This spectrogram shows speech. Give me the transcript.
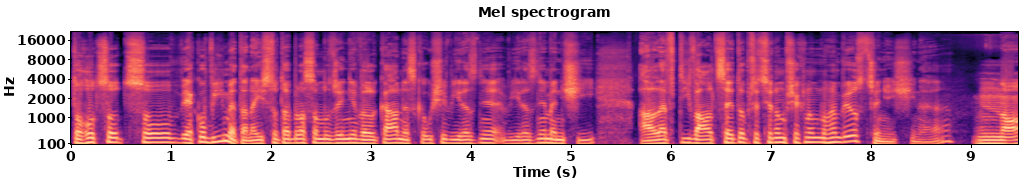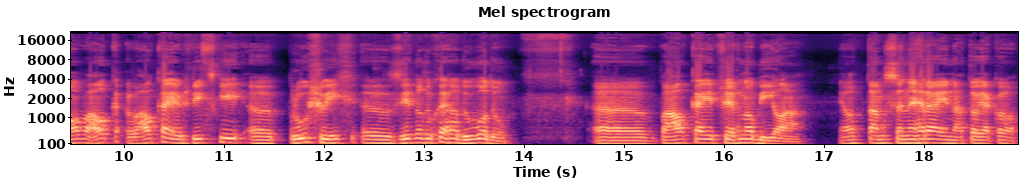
toho, co, co jako víme. Ta nejistota byla samozřejmě velká, dneska už je výrazně, výrazně menší, ale v té válce je to přece jenom všechno mnohem vyostřenější, ne? No, válka, válka je vždycky uh, průšvih uh, z jednoduchého důvodu. Válka je černobílá. Jo? Tam se nehraje na to, jako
